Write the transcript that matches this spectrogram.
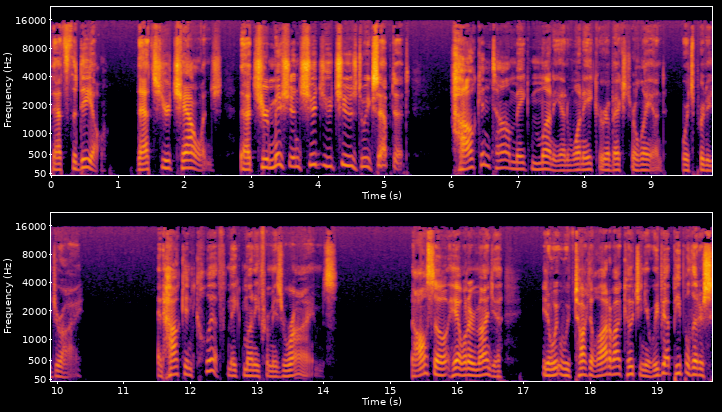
that's the deal. That's your challenge. That's your mission, should you choose to accept it. How can Tom make money on one acre of extra land where it's pretty dry? And how can Cliff make money from his rhymes? Now, also, hey, I want to remind you, you know, we, we've talked a lot about coaching here. We've got people that are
